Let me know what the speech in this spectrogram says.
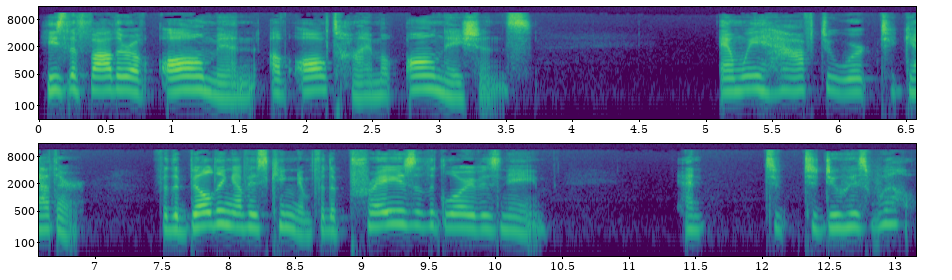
He's the Father of all men, of all time, of all nations. And we have to work together for the building of His kingdom, for the praise of the glory of His name, and to, to do His will.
